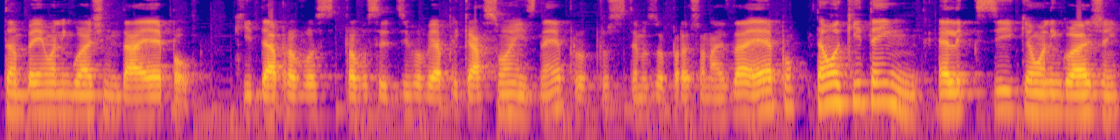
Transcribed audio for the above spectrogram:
também é uma linguagem da Apple que dá para você, você desenvolver aplicações né, para os sistemas operacionais da Apple. Então aqui tem Elixir, que é uma linguagem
